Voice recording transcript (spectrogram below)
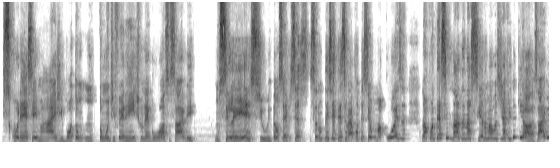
escurece a imagem, bota um, um tom diferente no negócio, sabe? Um silêncio. Então você você- você não tem certeza se vai acontecer alguma coisa. Não acontece nada na cena, mas você já fica aqui, ó, sabe?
